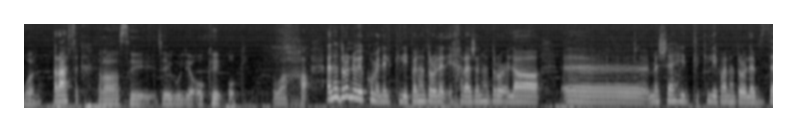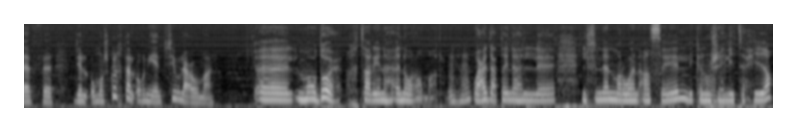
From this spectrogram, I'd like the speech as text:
والو. راسك. راسي تيقول لي OK OK. واخا. نهضروا أنا وياكم على الكليب نهضروا على الإخراج نهضروا على آه مشاهد الكليب نهضروا على بزاف ديال الأمور. شكون اختار الأغنية انت ولا عمر؟ آه، الموضوع اختاريناه أنا وعمر. وعاد عطيناه للفنان مروان أصيل اللي كنوجه ليه تحية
